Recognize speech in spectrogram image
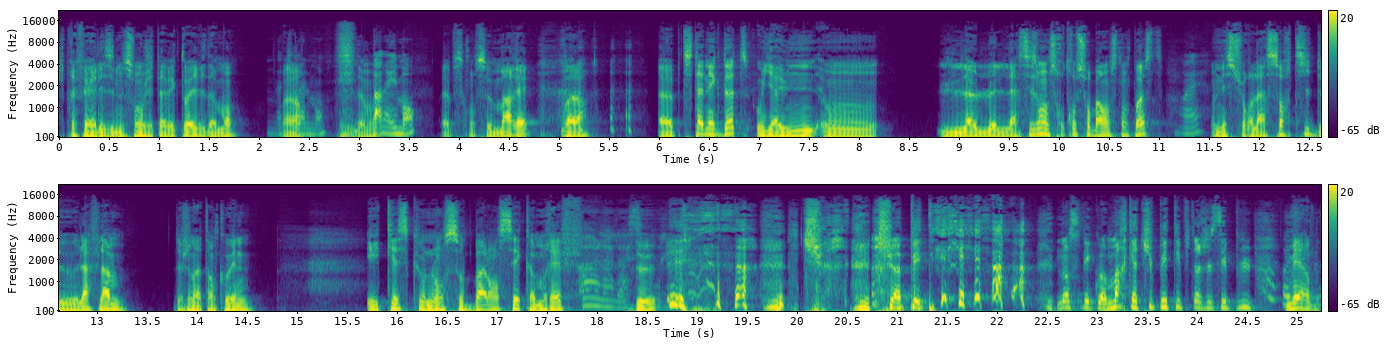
Je préférais les émissions où j'étais avec toi, évidemment. naturellement, évidemment. pareillement. Ouais, parce qu'on se marrait. Voilà. Euh, petite anecdote où il y a une, on, la, la- la saison, on se retrouve sur Balance ton poste. Ouais. On est sur la sortie de La Flamme de Jonathan Cohen. Et qu'est-ce que l'on se balançait comme ref Oh là là, de tu, as, tu as pété. non, c'était quoi? Marc, as-tu pété? Putain, je sais plus. Merde.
